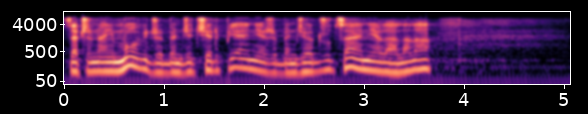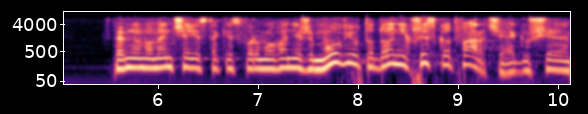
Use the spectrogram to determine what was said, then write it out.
Zaczyna im mówić, że będzie cierpienie, że będzie odrzucenie, la la la. W pewnym momencie jest takie sformułowanie, że mówił to do nich wszystko otwarcie. Jak już się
